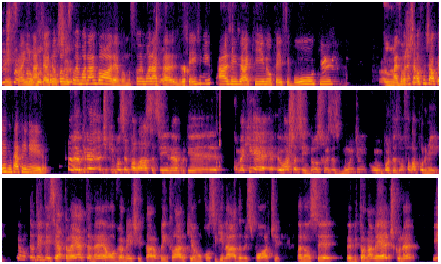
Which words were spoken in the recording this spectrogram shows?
É isso aí, Marcel. Então você. vamos comemorar agora. Vamos comemorar que tá cheio de mensagem já aqui no Facebook. Mas eu vou deixar o Funchal perguntar primeiro. Eu queria que você falasse assim, né? Porque como é que é? Eu acho assim duas coisas muito importantes. Vou falar por mim. Eu, eu tentei ser atleta, né? Obviamente está bem claro que eu não consegui nada no esporte, a não ser me tornar médico, né? E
